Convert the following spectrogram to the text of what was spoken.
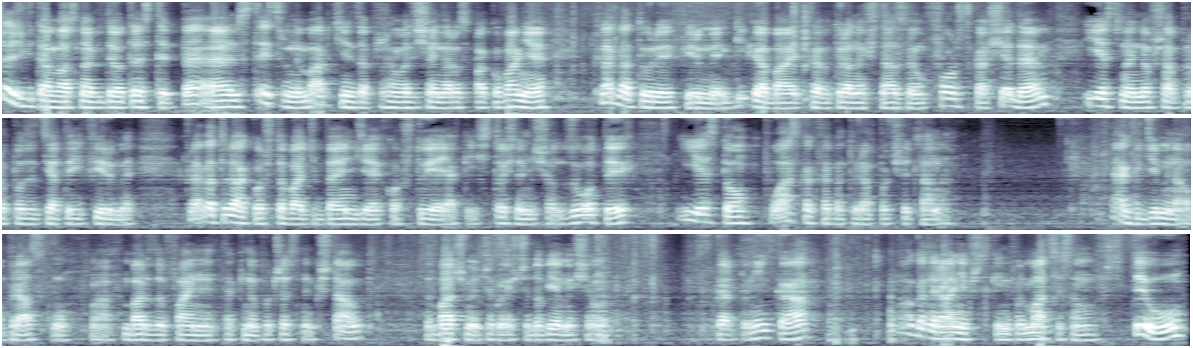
Cześć, witam Was na wideotesty.pl. Z tej strony Marcin. Zapraszam Was dzisiaj na rozpakowanie klawiatury firmy Gigabyte. Klawiatura nosi nazwę Forska 7 i jest to najnowsza propozycja tej firmy. Klawiatura kosztować będzie, kosztuje jakieś 170 zł i jest to płaska klawiatura podświetlana. Jak widzimy na obrazku, ma bardzo fajny, taki nowoczesny kształt. Zobaczmy, czego jeszcze dowiemy się z kartonika. No, generalnie wszystkie informacje są z tyłu,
